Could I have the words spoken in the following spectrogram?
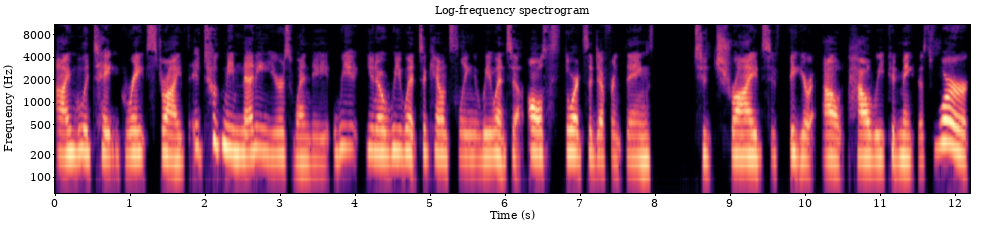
I would take great strides. It took me many years, Wendy. We, you know, we went to counseling, we went to all sorts of different things to try to figure out how we could make this work.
